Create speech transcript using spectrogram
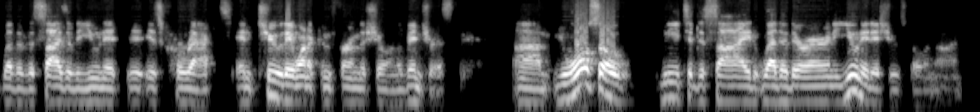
whether the size of the unit is correct. And two, they want to confirm the showing of interest. Um, you also need to decide whether there are any unit issues going on.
